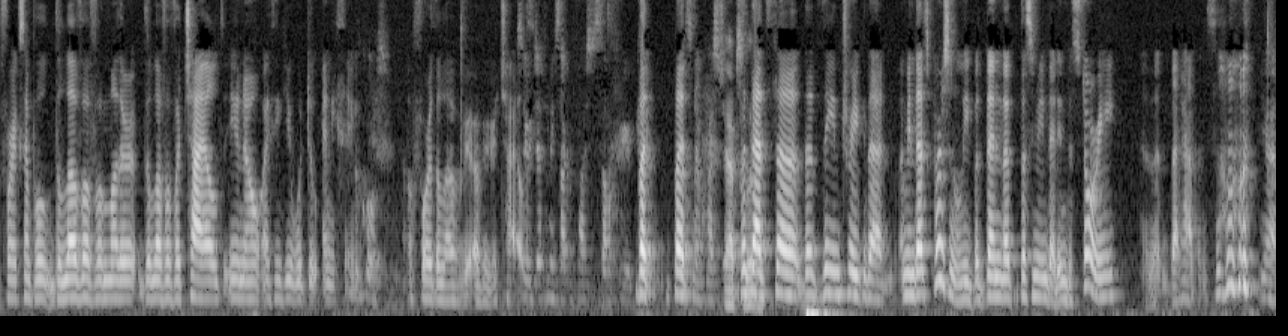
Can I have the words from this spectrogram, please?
for example, the love of a mother, the love of a child, you know, I think you would do anything. Of course for the love of your, of your child. So you would definitely sacrifice yourself for your kid. But but that's no question. Absolutely. But that's the that's the intrigue that I mean that's personally, but then that doesn't mean that in the story that, that happens. yeah.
